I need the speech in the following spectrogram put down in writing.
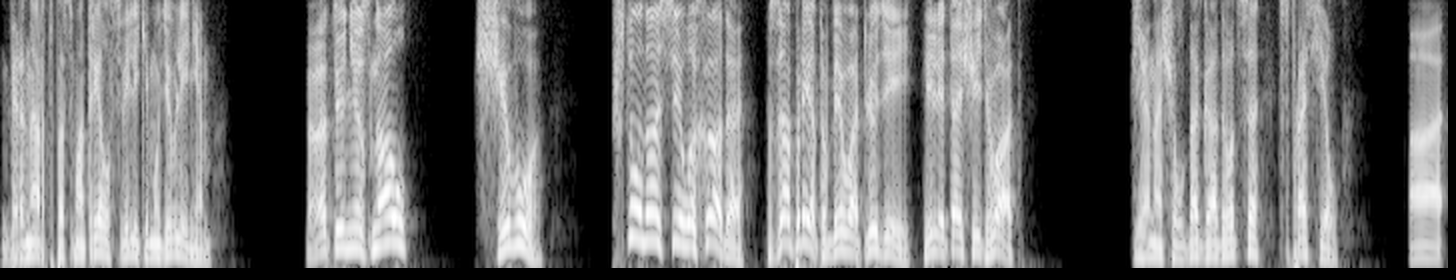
Бернард посмотрел с великим удивлением. «А ты не знал?» «Чего?» «Что носила хада? Запрет убивать людей или тащить в ад?» Я начал догадываться, спросил. «А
